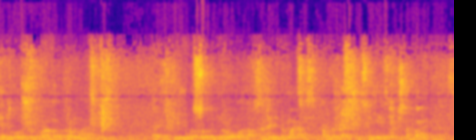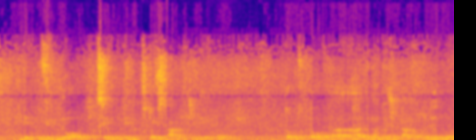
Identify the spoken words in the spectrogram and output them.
для того, щоб е, громадськість е, і в особі Мирова, а взагалі громадськість, яка вважає, що це є історична пам'ятка, від, відновить цей будинок в той стан, який він був, тобто до е, демонтажу даного будинку.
